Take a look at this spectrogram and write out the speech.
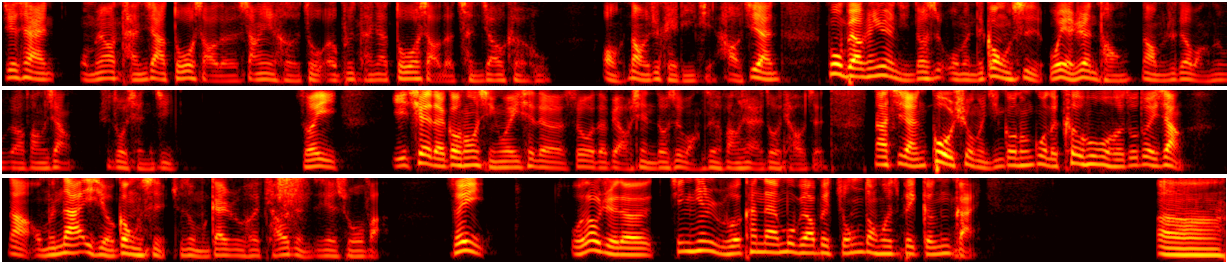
接下来我们要谈下多少的商业合作，而不是谈下多少的成交客户。哦，那我就可以理解。好，既然目标跟愿景都是我们的共识，我也认同，那我们就可以往这目标方向去做前进。所以一切的沟通行为，一切的所有的表现，都是往这个方向来做调整。那既然过去我们已经沟通过的客户或合作对象，那我们大家一起有共识，就是我们该如何调整这些说法。所以，我倒觉得今天如何看待目标被中断或是被更改，嗯。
